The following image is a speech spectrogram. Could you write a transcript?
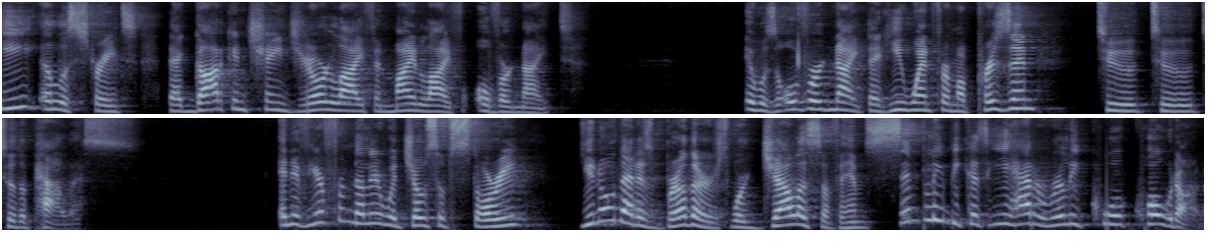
he illustrates that God can change your life and my life overnight. It was overnight that he went from a prison to, to, to the palace. And if you're familiar with Joseph's story, you know that his brothers were jealous of him simply because he had a really cool coat on.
